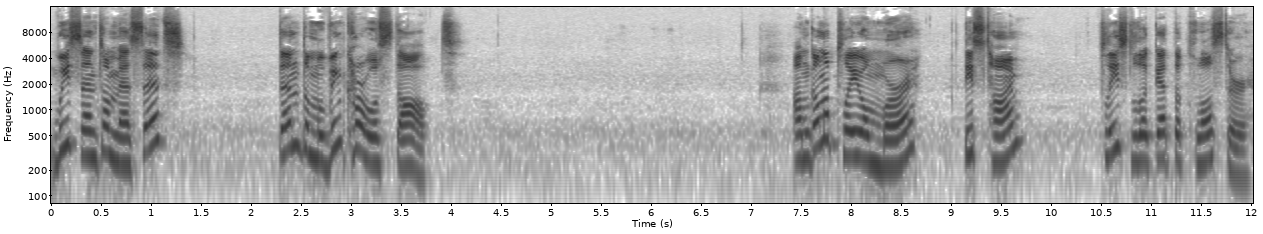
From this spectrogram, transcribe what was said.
We sent a message, then the moving car was stopped. I'm gonna play one more. This time, please look at the cluster.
